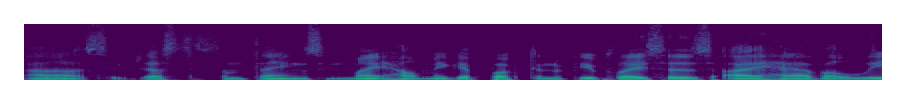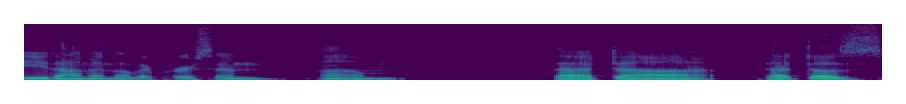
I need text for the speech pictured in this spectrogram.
uh, suggest some things and might help me get booked in a few places. I have a lead on another person um, that uh, that does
